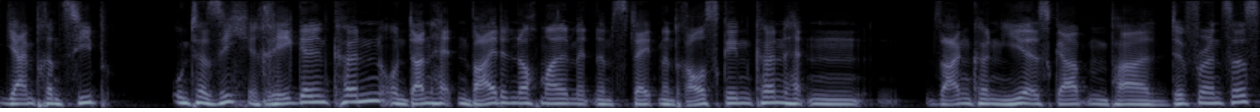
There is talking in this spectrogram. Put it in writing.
ja im Prinzip unter sich regeln können und dann hätten beide nochmal mit einem Statement rausgehen können, hätten sagen können, hier, es gab ein paar Differences,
